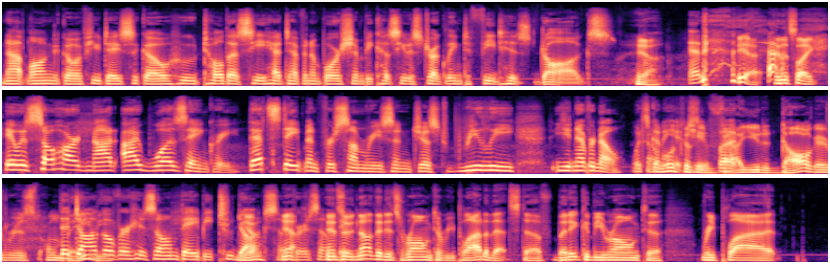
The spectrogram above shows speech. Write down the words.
not long ago, a few days ago, who told us he had to have an abortion because he was struggling to feed his dogs. Yeah. And Yeah, and it's like it was so hard not I was angry. That statement for some reason just really you never know what's going to hit because you. he But valued a dog over his own the baby. dog over his own baby, two dogs yeah. over his own And so, baby. not that it's wrong to reply to that stuff, but it could be wrong to reply.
